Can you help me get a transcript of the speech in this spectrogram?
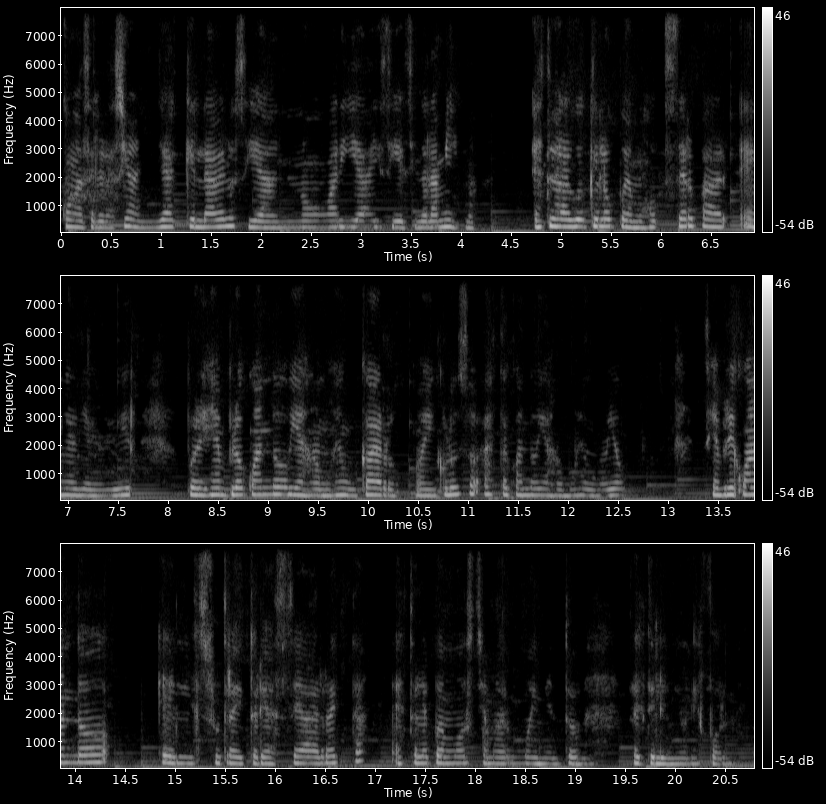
con aceleración, ya que la velocidad no varía y sigue siendo la misma. Esto es algo que lo podemos observar en el diario vivir, por ejemplo, cuando viajamos en un carro o incluso hasta cuando viajamos en un avión. Siempre y cuando su trayectoria sea recta, esto le podemos llamar movimiento rectilíneo uniforme.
